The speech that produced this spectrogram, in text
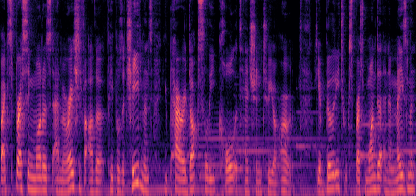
By expressing modest admiration for other people's achievements, you paradoxically call attention to your own. The ability to express wonder and amazement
